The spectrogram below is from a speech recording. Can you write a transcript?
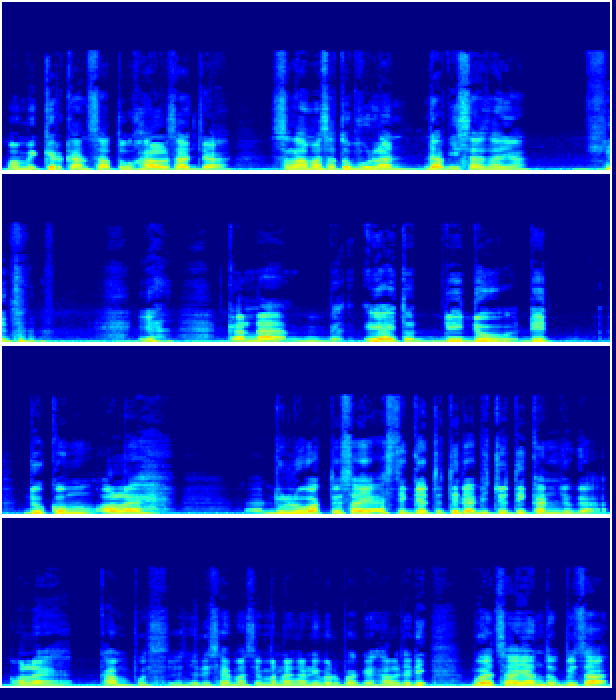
memikirkan satu hal saja selama satu bulan. Tidak bisa saya gitu. Ya karena ya itu didukung oleh dulu waktu saya S3 itu tidak dicutikan juga oleh kampus ya. Jadi saya masih menangani berbagai hal. Jadi buat saya untuk bisa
